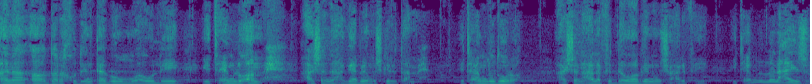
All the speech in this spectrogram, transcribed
أنا أقدر اخد انتاجهم واقول إيه؟ يتعملوا قمح عشان هجابه مشكلة قمح. يتعملوا ذرة عشان علف الدواجن ومش عارف إيه. يتعملوا اللي أنا عايزه.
